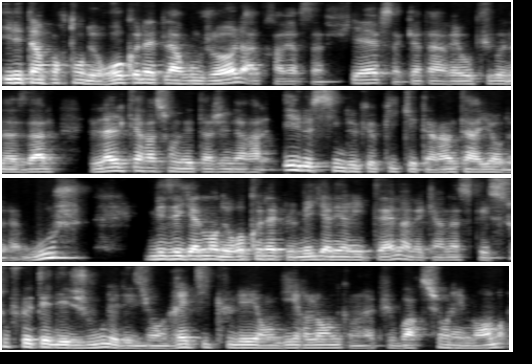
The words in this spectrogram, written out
Il est important de reconnaître la rougeole à travers sa fièvre, sa catarrhée oculonasale, l'altération de l'état général et le signe de Köplik qui est à l'intérieur de la bouche, mais également de reconnaître le mégalérythème avec un aspect souffleté des joues, les lésions réticulées en guirlande comme on a pu voir sur les membres,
